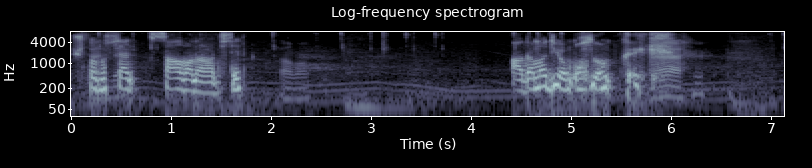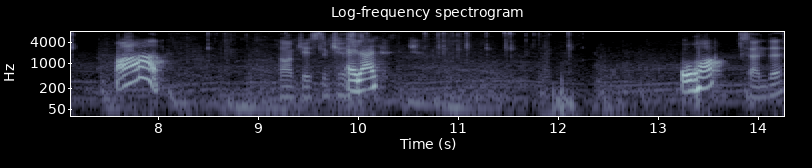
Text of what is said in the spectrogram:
Şu topu Sen sen sal bana abisi. Tamam. Adama diyorum oğlum. He. Aa, tamam kestim kestim. helal. Oha. Sen de.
